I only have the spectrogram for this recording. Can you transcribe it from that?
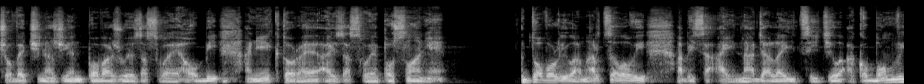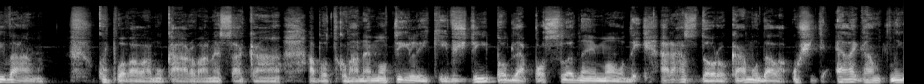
čo väčšina žien považuje za svoje hobby a niektoré aj za svoje poslanie. Dovolila Marcelovi, aby sa aj naďalej cítil ako bon vivant. Kupovala mu kárované saká a bodkované motýliky, vždy podľa poslednej módy. Raz do roka mu dala ušiť elegantný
